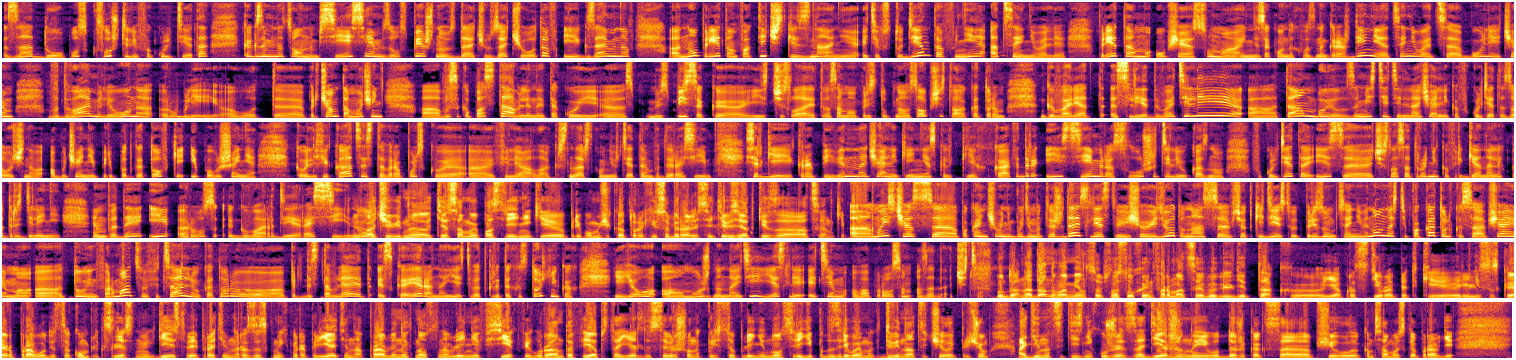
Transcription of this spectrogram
за допуск слушателей факультета к экзаменационным сессиям, за успешную сдачу зачетов и экзаменов, а, но при этом фактически знания этих студентов не оценивали. При этом общая сумма незаконных вознаграждений оценивается более чем в 2 миллиона рублей. Вот. Э, Причем там очень а, высокопоставленный такой э, список э, из числа этого самого преступного сообщества, о котором говорят следователи. А, там был заместитель начальника факультета заочного обучения переподготовки и повышения квалификации Ставропольского э, филиала Краснодарского университета МВД России Сергей Крапивин, начальники нескольких кафедр и семеро слушателей указанного факультета из э, числа сотрудников региональных подразделений МВД и Росгвардии России. Ну, Очевидно, те самые посредники, при помощи которых и собирались эти взятки за оценки. А мы сейчас э, пока ничего не будем утверждать, следствие еще идет, у нас все-таки действует презумпция невиновности, новости пока только сообщаем а, ту информацию официальную, которую а, предоставляет СКР. Она есть в открытых источниках. Ее а, можно найти, если этим вопросом озадачиться. Ну да, на данный момент, собственно, сухая информация выглядит так. Э, я процитирую опять-таки релиз СКР. Проводится комплекс следственных действий, оперативно-розыскных мероприятий, направленных на установление всех фигурантов и обстоятельств совершенных преступлений. Но среди подозреваемых 12 человек, причем 11 из них уже задержаны. И вот даже как сообщил «Комсомольской правде»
